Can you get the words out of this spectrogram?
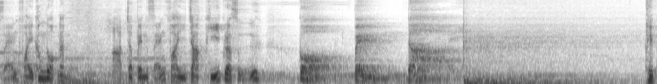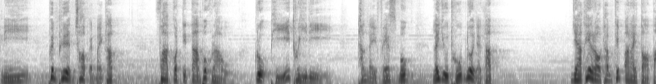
แสงไฟข้างนอกนั่น อาจจะเป็นแสงไฟจากผีกระสือ ก็เป็นได้ คลิปนี้เพื่อนๆชอบกันไหมครับ ฝากกดติดตามพวกเรา กรุผี 3D ทั้งใน Facebook และ YouTube ด้วยนะครับ อยากให้เราทำคลิปอะไรต่อไป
